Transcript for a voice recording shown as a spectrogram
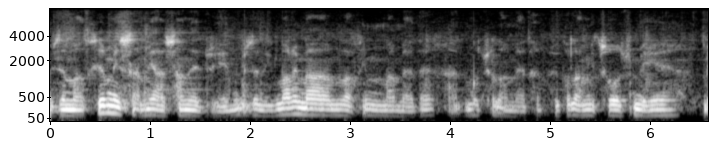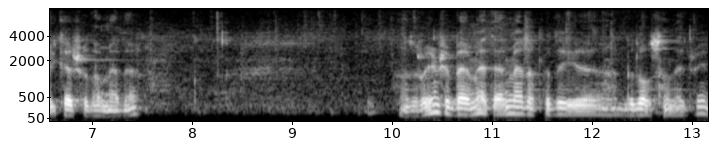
וזה מתחיל מהסנהדרין, וזה נגמר עם המלאכים, עם המלך, הדמות של המלך, וכל המצוות בקשר למלך. אז רואים שבאמת אין מלך בלי, בלא סנהדרין.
